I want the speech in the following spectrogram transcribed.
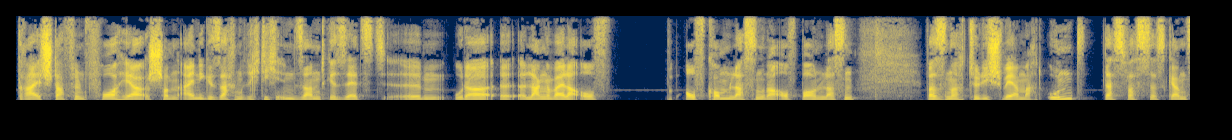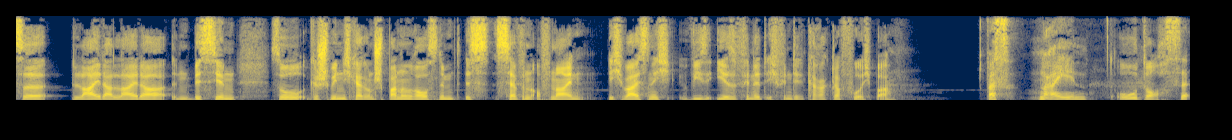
drei Staffeln vorher schon einige Sachen richtig in den Sand gesetzt ähm, oder äh, Langeweile auf, aufkommen lassen oder aufbauen lassen, was es natürlich schwer macht. Und das, was das Ganze leider, leider ein bisschen so Geschwindigkeit und Spannung rausnimmt, ist Seven of Nine. Ich weiß nicht, wie ihr sie findet. Ich finde den Charakter furchtbar. Was? Nein. Oh doch. Se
